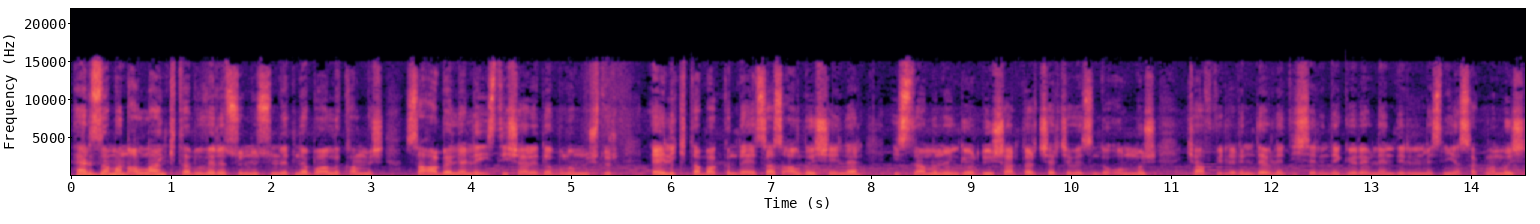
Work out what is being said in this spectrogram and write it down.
her zaman Allah'ın kitabı ve Resulünün sünnetine bağlı kalmış, sahabelerle istişarede bulunmuştur. Ehli kitap hakkında esas aldığı şeyler İslam'ın öngördüğü şartlar çerçevesinde olmuş, kafirlerin devlet işlerinde görevlendirilmesini yasaklamış,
